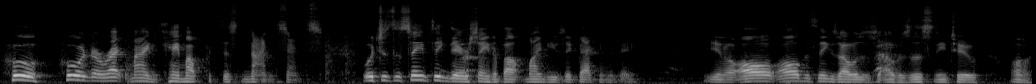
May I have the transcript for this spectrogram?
who who in their right mind came up with this nonsense which is the same thing they were saying about my music back in the day. You know, all all the things I was I was listening to. Oh,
